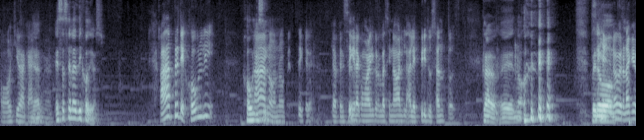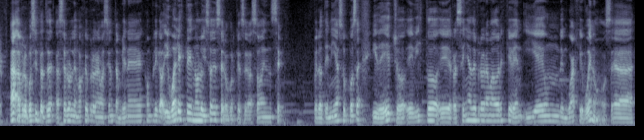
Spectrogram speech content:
Oh, qué bacán. Esas se las dijo Dios. Ah, espérate, Holy. Holy ah, no, no, pensé que era pensé que era como algo relacionado al, Espíritu Santo. Claro, eh, no. pero, no, pero nada que... Ah, a propósito, hacer un lenguaje de programación también es complicado. Igual este no lo hizo de cero porque se basó en C. Pero tenía sus cosas y de hecho he visto eh, reseñas de programadores que ven y es un lenguaje bueno. O sea,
